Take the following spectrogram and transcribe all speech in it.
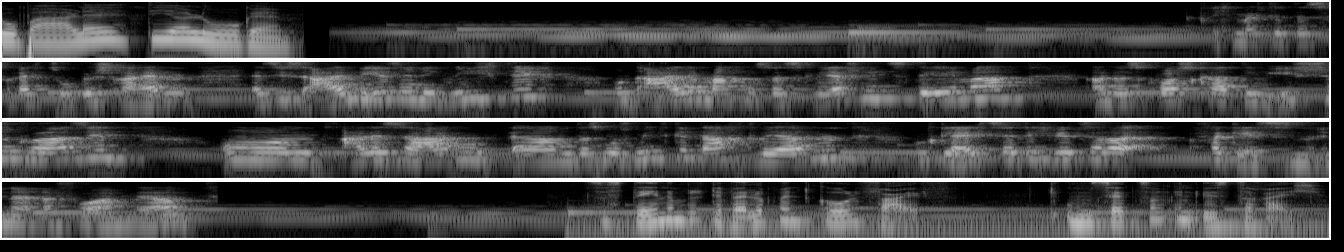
Globale Dialoge. Ich möchte das vielleicht so beschreiben. Es ist allen irrsinnig wichtig und alle machen es als Querschnittsthema, als Cross-Cutting-Issue quasi. Und alle sagen, ähm, das muss mitgedacht werden und gleichzeitig wird es aber vergessen in einer Form. Ja. Sustainable Development Goal 5, die Umsetzung in Österreich.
